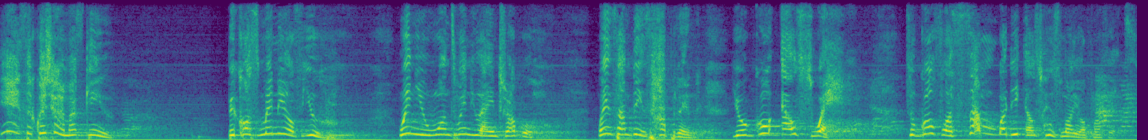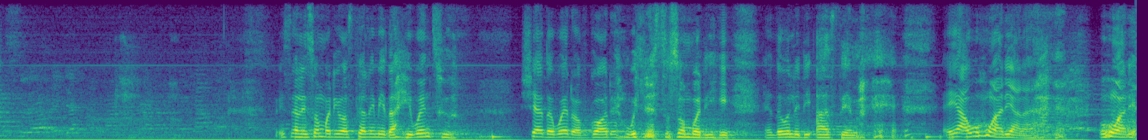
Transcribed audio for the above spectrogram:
Yeah, it's a question I'm asking you. Because many of you, when you want, when you are in trouble, when something is happening, you go elsewhere to go for somebody else who's not your prophet. Recently, somebody was telling me that he went to share the word of God and witness to somebody, and the old lady asked him, Yeah, who are you? Who are you?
